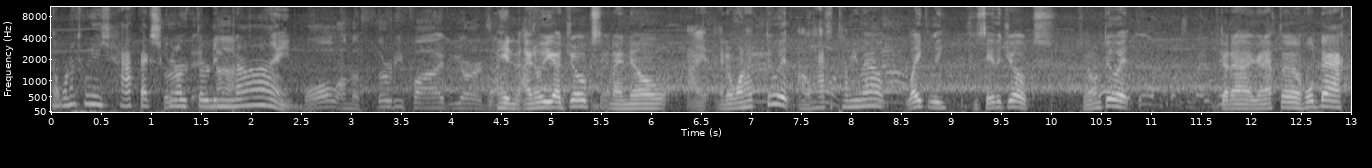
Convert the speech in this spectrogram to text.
No, we're not doing a halfback screen on 39. Ball on the 35 yard line. Hayden, I know you got jokes, and I know I, I don't want to have to do it. I'll have to time you out, likely, if you say the jokes. Don't do it. You're gonna, gonna have to hold back.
